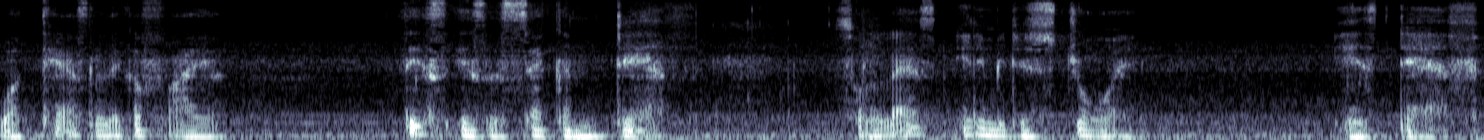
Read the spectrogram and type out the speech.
were cast in lake of fire. This is the second death. So the last enemy destroyed is death.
